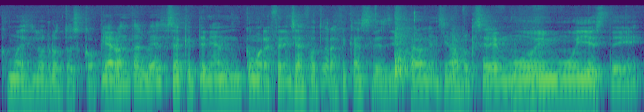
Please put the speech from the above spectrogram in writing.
¿cómo decirlo? Rotoscopiaron tal vez. O sea, que tenían como referencias fotográficas y les dibujaron encima porque se ve muy, muy, este,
